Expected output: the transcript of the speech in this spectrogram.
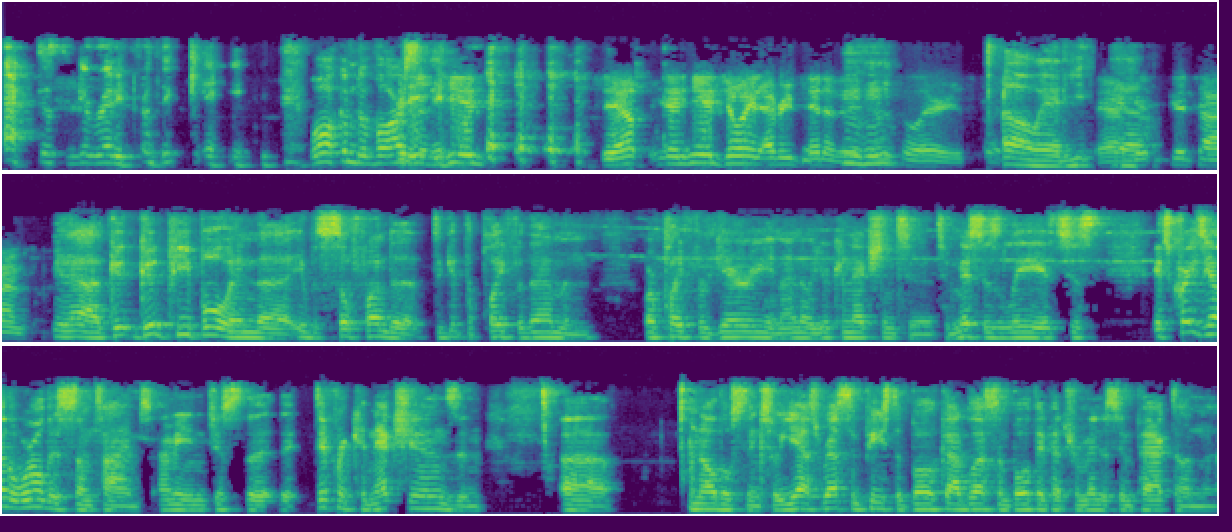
practice to get ready for the game. Welcome to varsity. He, he yep. And he enjoyed every bit of it. Mm-hmm. It was hilarious. But, oh, man. He, yeah, yeah. Good, good, times. Yeah. Good, good people. And uh, it was so fun to, to get to play for them and, or play for Gary. And I know your connection to, to Mrs. Lee. It's just, it's crazy how the world is sometimes. I mean, just the, the different connections and uh, and all those things. So yes, rest in peace to both. God bless them both. They've had tremendous impact on uh,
